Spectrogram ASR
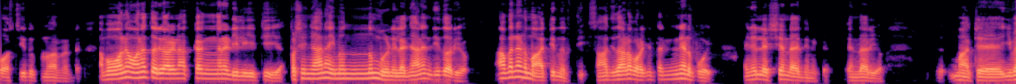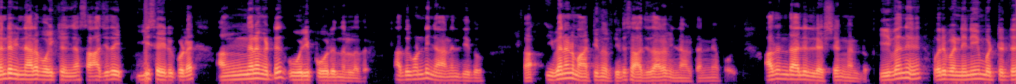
പോസ്റ്റ് ചെയ്തിരിക്കുന്നു പറഞ്ഞിട്ട്. അപ്പൊ ഓനെ ഓനെ തെറി പറയണൊക്കെ അങ്ങനെ ഡിലീറ്റ് ചെയ്യുക. പക്ഷെ ഞാൻ അതിമൊന്നും വീണില്ല. ഞാൻ എന്ത് ചെയ്തു അറിയോ? അവനാണ് മാറ്റി നിർത്തി. സാധ്യതയുടെ പുറകിൽ തന്നെയാണ് പോയി. അതിനൊരു ലക്ഷ്യം ഉണ്ടായിരുന്നു എനിക്ക്. എന്താ അറിയോ? മറ്റേ ഇവന്റെ പിന്നാലെ പോയി കഴിഞ്ഞാൽ സാധ്യത ഈ സൈഡിൽ കൂടെ അങ്ങനെ അങ്ങോട്ട് ഊരിപ്പോരുന്നുള്ളത്. അതുകൊണ്ട് ഞാൻ എന്ത് ചെയ്തു ഇവനാണ് മാറ്റി നിർത്തിയിട്ട് സാധ്യതയുടെ പിന്നാലെ തന്നെ പോയി. അതെന്തായാലും ലക്ഷ്യം കണ്ടു. ഇവന് ഒരു പെണ്ണിനെയും വിട്ടിട്ട്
